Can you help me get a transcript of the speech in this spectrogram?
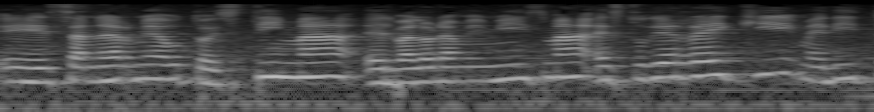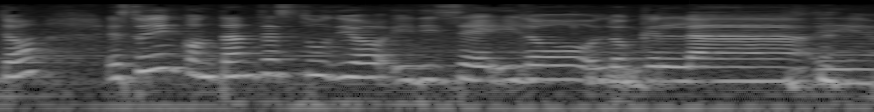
eh, sanar mi autoestima, el valor a mí misma, estudié Reiki, medito, estoy en constante estudio y dice, y lo, lo que la... Eh,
